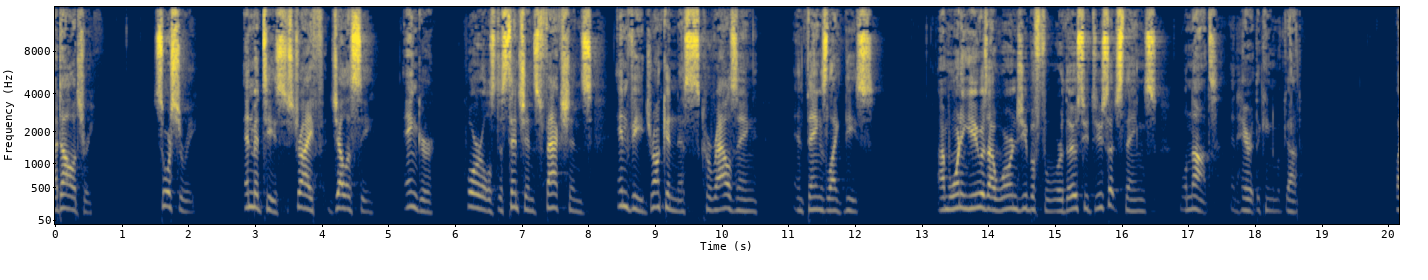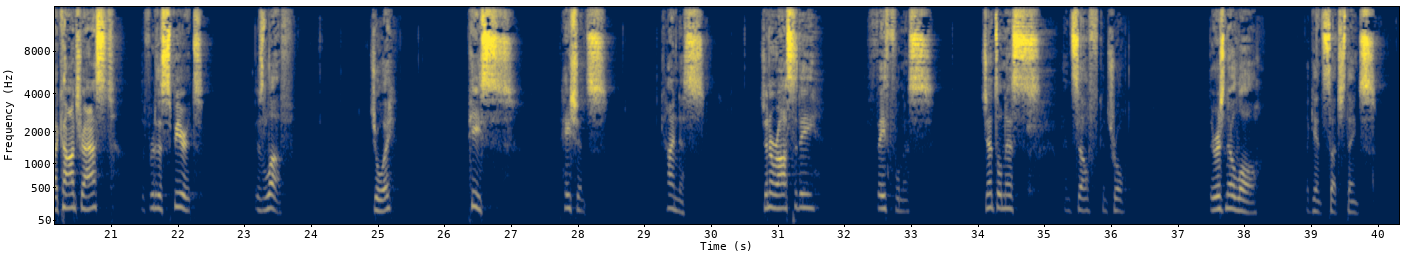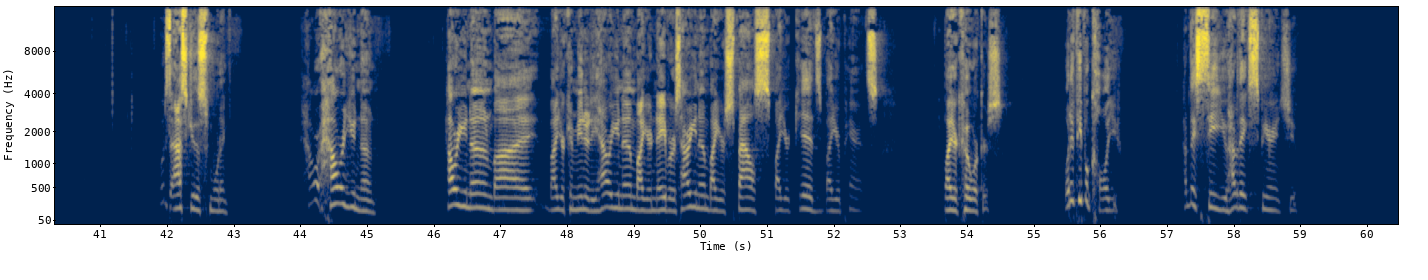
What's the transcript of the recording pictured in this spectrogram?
idolatry, sorcery, enmities, strife, jealousy, anger quarrels, dissensions, factions, envy, drunkenness, carousing, and things like these. I'm warning you, as I warned you before, those who do such things will not inherit the kingdom of God. By contrast, the fruit of the Spirit is love, joy, peace, patience, kindness, generosity, faithfulness, gentleness, and self control. There is no law against such things. I want to ask you this morning how, how are you known? How are you known by, by your community? How are you known by your neighbors? How are you known by your spouse, by your kids, by your parents, by your coworkers? What do people call you? How do they see you? How do they experience you?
